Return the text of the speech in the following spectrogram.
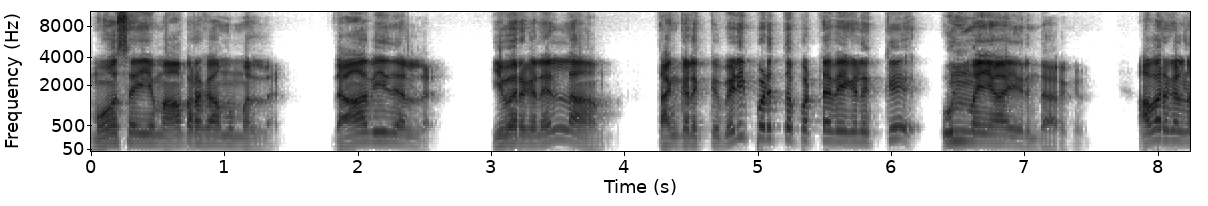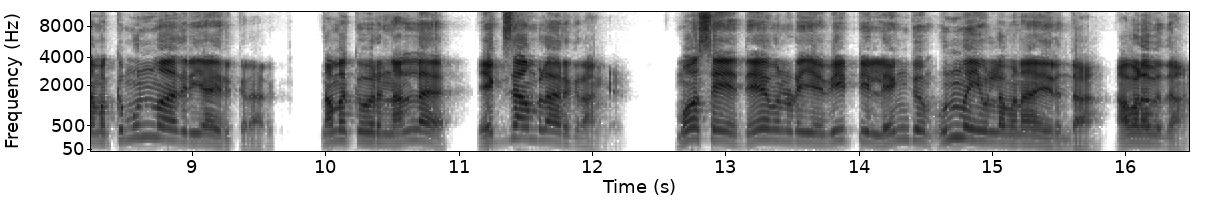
மோசையும் ஆபிரகாமும் அல்ல தாவீது அல்ல. இவர்கள் எல்லாம் தங்களுக்கு வெளிப்படுத்தப்பட்டவைகளுக்கு உண்மையாய் இருந்தார்கள் அவர்கள் நமக்கு முன்மாதிரியா இருக்கிறார்கள் நமக்கு ஒரு நல்ல எக்ஸாம்பிளா இருக்கிறாங்க. மோசே தேவனுடைய வீட்டில் எங்கும் உண்மையுள்ளவனா இருந்தான் அவ்வளவுதான்.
